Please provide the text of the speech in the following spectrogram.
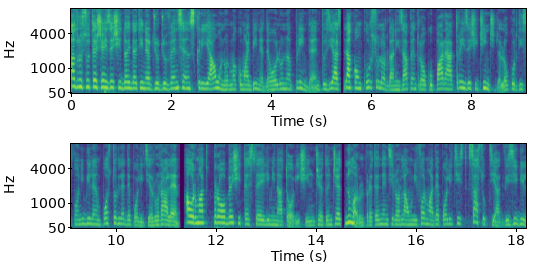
462 de tineri giurgiuveni se înscriau în urmă cu mai bine de o lună plin de entuziasm la concursul organizat pentru ocuparea a 35 de locuri disponibile în posturile de poliție rurale. Au urmat probe și teste eliminatorii și încet încet numărul pretendenților la uniforma de polițist s-a subțiat vizibil,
